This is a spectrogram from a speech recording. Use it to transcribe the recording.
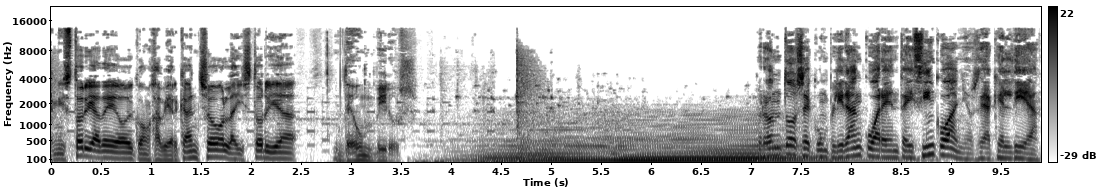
En Historia de hoy con Javier Cancho, la historia de un virus. Pronto se cumplirán 45 años de aquel día.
